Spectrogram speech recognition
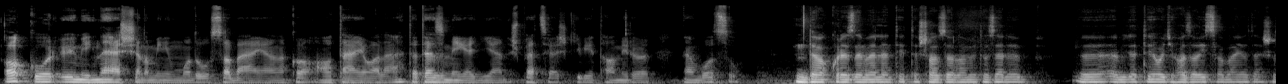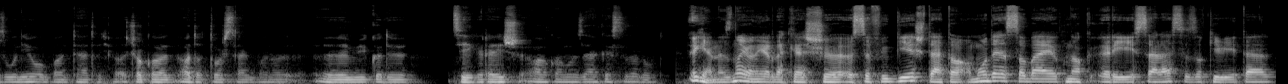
akkor ő még ne essen a minimumadó szabályának a hatája alá. Tehát ez még egy ilyen speciális kivétel, amiről nem volt szó. De akkor ez nem ellentétes azzal, amit az előbb említettél, hogy hazai szabályozás az Unióban, tehát hogyha csak az adott országban működő cégre is alkalmazzák ezt az adót? Igen, ez nagyon érdekes összefüggés, tehát a, a modellszabályoknak része lesz ez a kivétel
